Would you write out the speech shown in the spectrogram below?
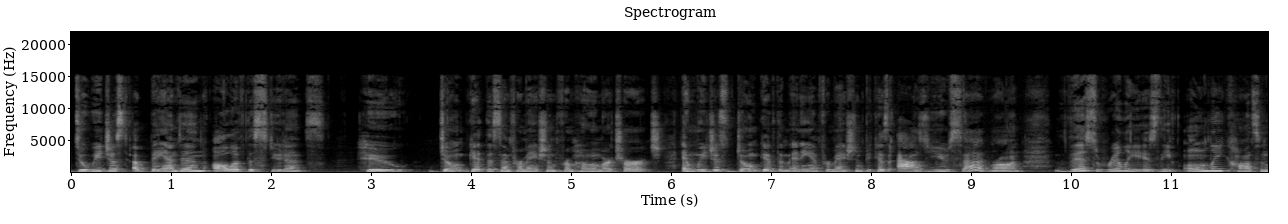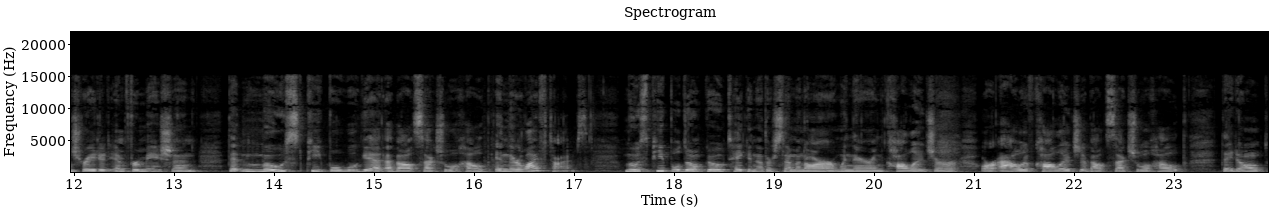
Do we just abandon all of the students who don't get this information from home or church and we just don't give them any information because as you said ron this really is the only concentrated information that most people will get about sexual health in their lifetimes. Most people don't go take another seminar when they're in college or, or out of college about sexual health. They don't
